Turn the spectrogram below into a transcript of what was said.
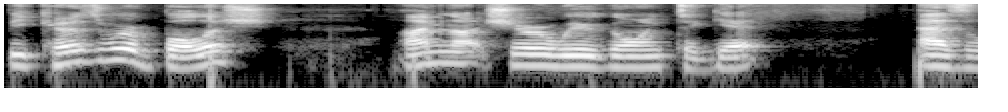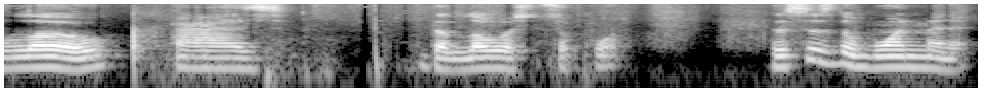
because we're bullish, I'm not sure we're going to get as low as the lowest support. This is the one minute.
